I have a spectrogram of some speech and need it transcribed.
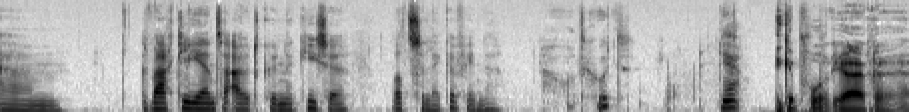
Um, waar cliënten uit kunnen kiezen wat ze lekker vinden. Oh, wat goed. Ja. Ik heb vorig jaar uh,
